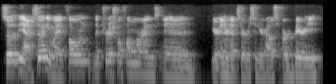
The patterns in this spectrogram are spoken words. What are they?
So yeah. So anyway, phone, the traditional phone lines and your internet service in your house are very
